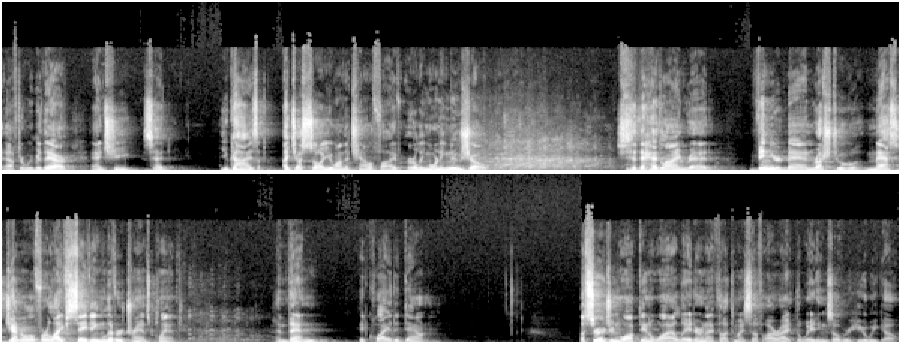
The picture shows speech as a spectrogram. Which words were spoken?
after we were there, and she said, You guys, I just saw you on the Channel 5 early morning news show. she said the headline read, Vineyard man rushed to Mass General for life saving liver transplant. And then it quieted down. A surgeon walked in a while later, and I thought to myself, all right, the waiting's over, here we go.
